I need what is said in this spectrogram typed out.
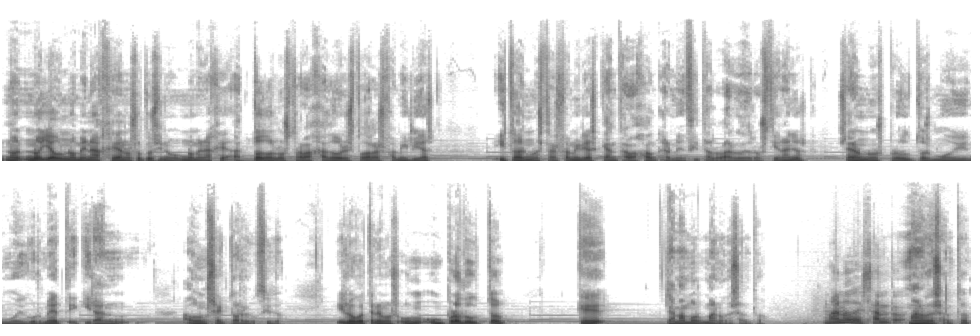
No, no ya un homenaje a nosotros, sino un homenaje a todos los trabajadores, todas las familias y todas nuestras familias que han trabajado en Carmencita a lo largo de los 100 años serán unos productos muy, muy gourmet y que irán a un sector reducido. Y luego tenemos un, producto que llamamos mano de santo. Mano de santo. Mano de santo.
